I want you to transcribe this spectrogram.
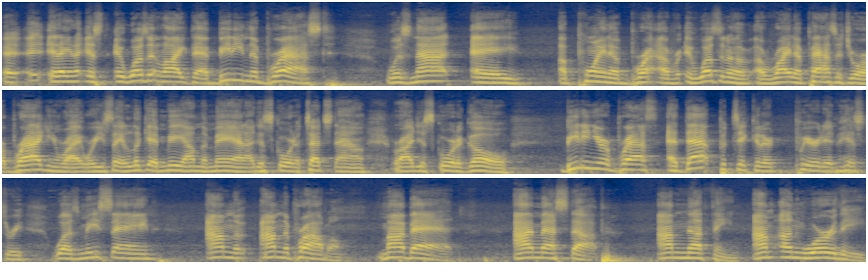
It, it ain't. it wasn't like that. Beating the breast was not a a point of bra- it wasn't a, a rite of passage or a bragging right where you say, "Look at me, I'm the man. I just scored a touchdown or I just scored a goal." Beating your breast at that particular period in history was me saying, "I'm the I'm the problem. My bad. I messed up." I'm nothing. I'm unworthy.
